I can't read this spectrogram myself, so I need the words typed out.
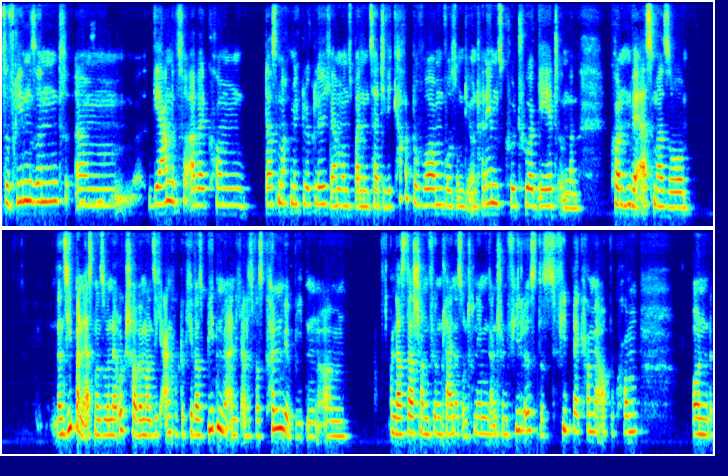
zufrieden sind, ähm, gerne zur Arbeit kommen, das macht mich glücklich. Wir haben uns bei einem Zertifikat beworben, wo es um die Unternehmenskultur geht. Und dann konnten wir erstmal so, dann sieht man erstmal so in der Rückschau, wenn man sich anguckt, okay, was bieten wir eigentlich alles, was können wir bieten? Ähm, und dass das schon für ein kleines Unternehmen ganz schön viel ist. Das Feedback haben wir auch bekommen. Und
